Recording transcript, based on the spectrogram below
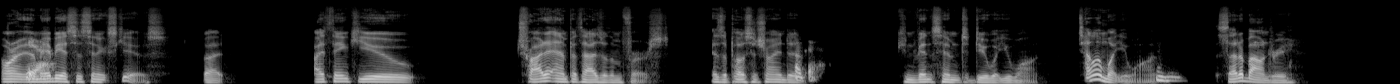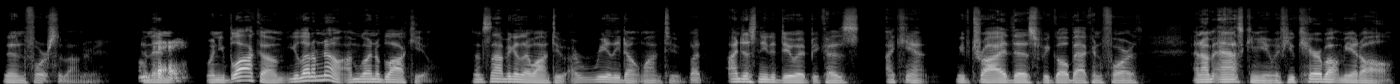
or Yeah. maybe it's just an excuse. But I think you try to empathize with him first, as opposed to trying to Okay. Convince him to do what you want. Tell him what you want. Mhm. Set a boundary, then enforce the boundary. And then when you block them, you let them know I'm going to block you. That's not because I want to. I really don't want to, but I just need to do it because I can't. We've tried this. We go back and forth. And I'm asking you, if you care about me at all,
